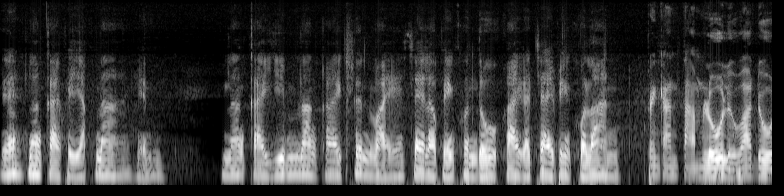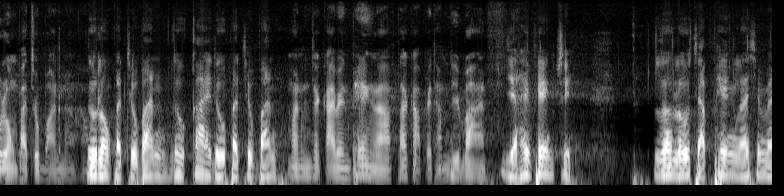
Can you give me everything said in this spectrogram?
เนี่ยร่างกายไปยักหน้าเห็นร่างกายยิ้มร่างกายเคลื่อนไหว ใจเราเป็นคนดูกายกับใจเป็นโคล่าน เป็นการตามรู้หรือว่าดูลงปัจจุบันนะครับดูลงปัจจุบัน ดูกายดูปัจจุบัน มันจะกลายเป็นเพ่งครับ ถ้ากลับไปทำที่บ้าน อย่าให้เพ่งสิแล้วรู้จักเพ่งแล้วใช่ไหม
